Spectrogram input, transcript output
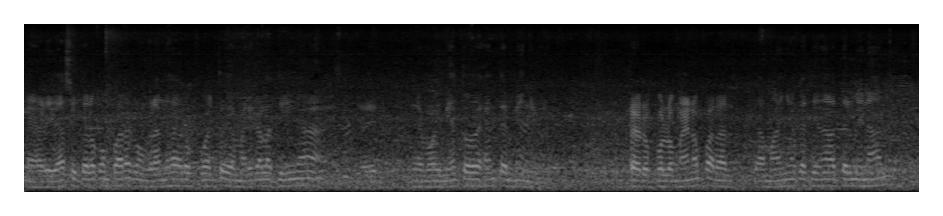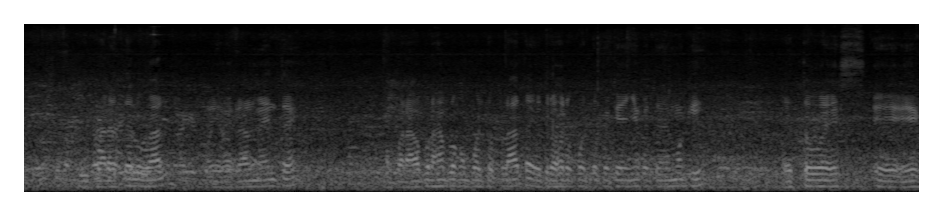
En realidad, si usted lo compara con grandes aeropuertos de América Latina, el, el movimiento de gente es mínimo pero por lo menos para el tamaño que tiene la terminal y para este lugar, eh, realmente, comparado por ejemplo con Puerto Plata y otros aeropuertos pequeños que tenemos aquí, esto es, eh,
